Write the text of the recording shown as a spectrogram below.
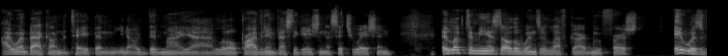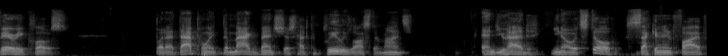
I went back on the tape and you know did my uh, little private investigation of the situation. It looked to me as though the Windsor left guard moved first. It was very close, but at that point, the Mac bench just had completely lost their minds. And you had, you know, it's still second and five.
